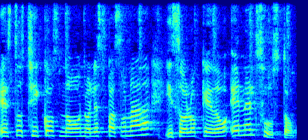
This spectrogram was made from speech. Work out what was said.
estos chicos no no les pasó nada y solo quedó en el susto.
